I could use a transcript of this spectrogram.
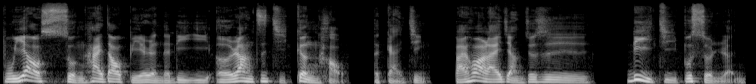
不要损害到别人的利益，而让自己更好的改进。白话来讲就是利己不损人，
